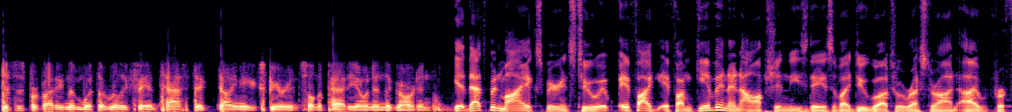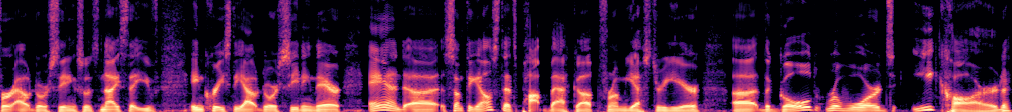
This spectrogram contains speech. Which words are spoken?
this is providing them with a really fantastic dining experience on the patio and in the garden. Yeah, that's been my experience too. If I if I'm given an option these days, if I do go out to a restaurant, I prefer outdoor seating. So it's nice that you've increased the outdoor seating there. And uh, something else that's popped back up from yesteryear, uh, the Gold Rewards e-card.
